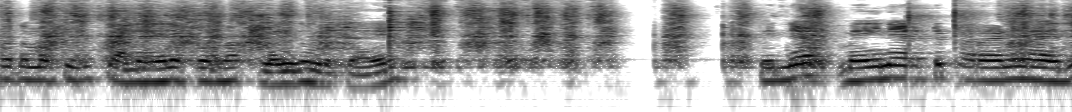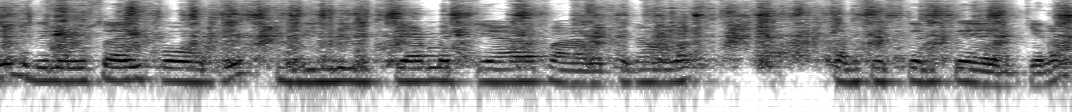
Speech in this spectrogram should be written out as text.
അപ്പോൾ നമുക്കിത് തലയിലൊക്കെ ഒന്ന് അപ്ലൈ ചെയ്ത് കൊടുക്കാം. പിന്നെ മെയിനായിട്ട് പറയുന്ന കാര്യം ഇത് ലൂസായി പോയിട്ട് മുടിയിൽ ഇരിക്കാൻ പറ്റിയ പാകത്തിനുള്ള കൺസിസ്റ്റൻസി ആയിരിക്കണം.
